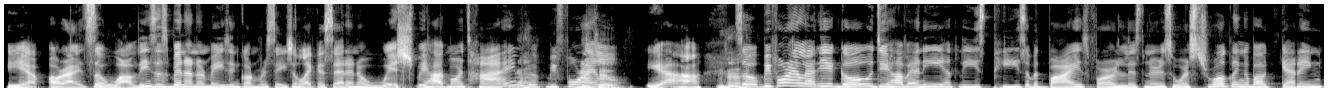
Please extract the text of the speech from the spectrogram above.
Yeah. All right. So wow, this has been an amazing conversation, like I said, and I wish we had more time. But before Me I too. Yeah. so before I let you go, do you have any at least piece of advice for our listeners who are struggling about getting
